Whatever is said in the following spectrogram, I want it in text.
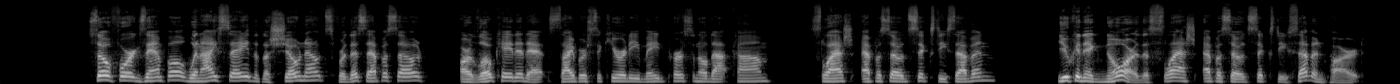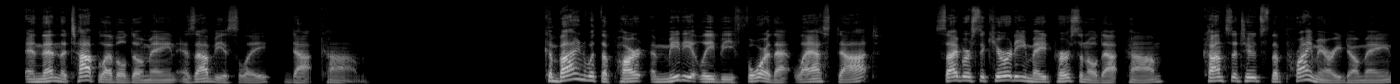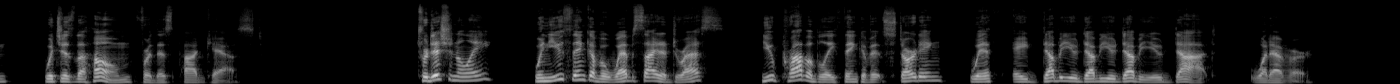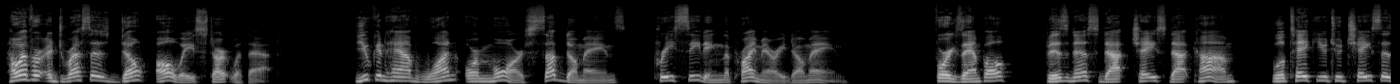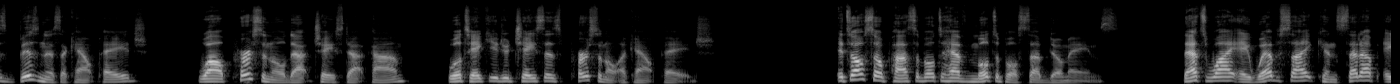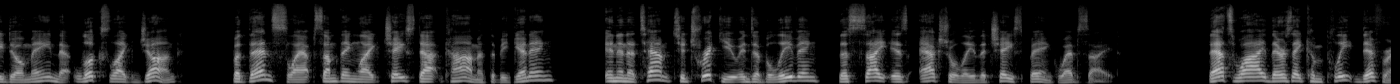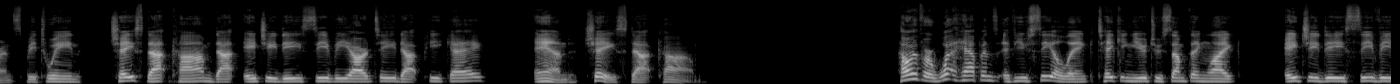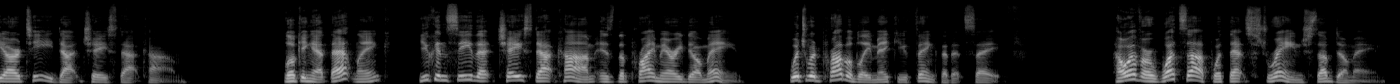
So, for example, when I say that the show notes for this episode are located at cybersecuritymadepersonal.com slash episode 67, you can ignore the slash episode 67 part, and then the top level domain is obviously .com. Combined with the part immediately before that last dot, cybersecuritymadepersonal.com constitutes the primary domain, which is the home for this podcast. Traditionally, when you think of a website address, you probably think of it starting with a www dot whatever. However, addresses don't always start with that. You can have one or more subdomains preceding the primary domain. For example, business.chase.com will take you to Chase's business account page, while personal.chase.com will take you to Chase's personal account page. It's also possible to have multiple subdomains. That's why a website can set up a domain that looks like junk, but then slap something like chase.com at the beginning in an attempt to trick you into believing the site is actually the Chase Bank website. That's why there's a complete difference between chase.com.hedcvrt.pk and chase.com. However, what happens if you see a link taking you to something like hedcvrt.chase.com? Looking at that link, you can see that chase.com is the primary domain, which would probably make you think that it's safe. However, what's up with that strange subdomain?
